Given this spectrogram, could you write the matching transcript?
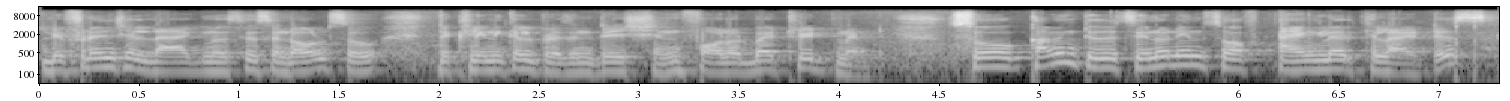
differential diagnosis and also the clinical presentation followed by treatment. So coming to the synonyms of angular cheilitis.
